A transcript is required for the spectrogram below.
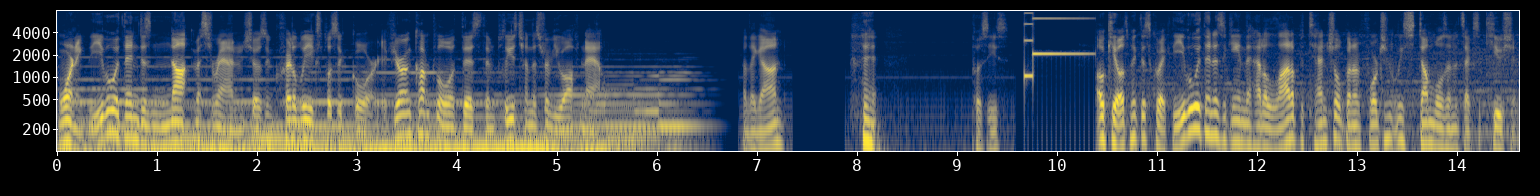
Warning, The Evil Within does not mess around and shows incredibly explicit gore. If you're uncomfortable with this, then please turn this review off now. Are they gone? Pussies. Okay, let's make this quick. The Evil Within is a game that had a lot of potential, but unfortunately stumbles in its execution.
